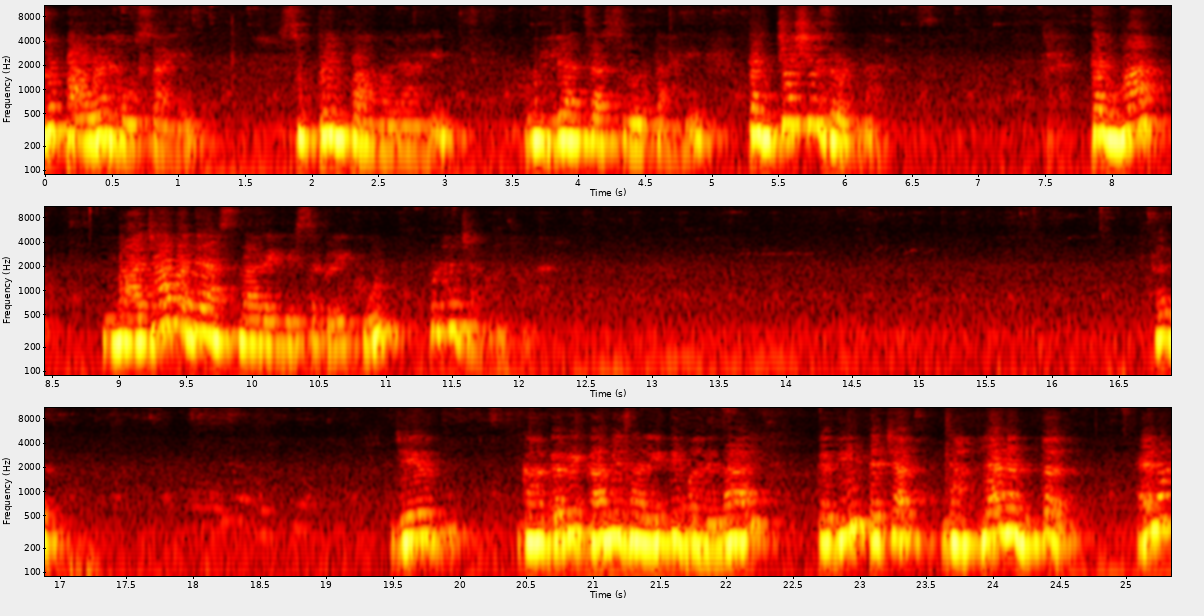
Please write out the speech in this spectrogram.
जो पॉवर हाऊस आहे सुप्रीम पॉवर आहे मूल्यांचा स्रोत आहे त्यांच्याशी जोडणार. तेव्हा माझ्यामध्ये असणारे हे सगळे गुण पुन्हा जागृत होणार. जे घागर रिकामी झाली ती भरणार कधी? त्याच्यात घातल्यानंतर है ना?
